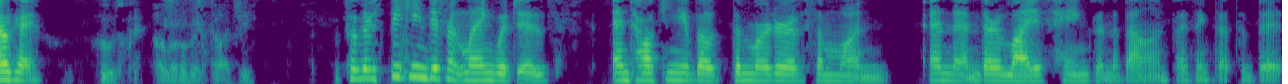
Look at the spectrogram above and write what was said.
Okay. who's a little bit dodgy. So they're speaking different languages and talking about the murder of someone and then their life hangs in the balance. I think that's a bit,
